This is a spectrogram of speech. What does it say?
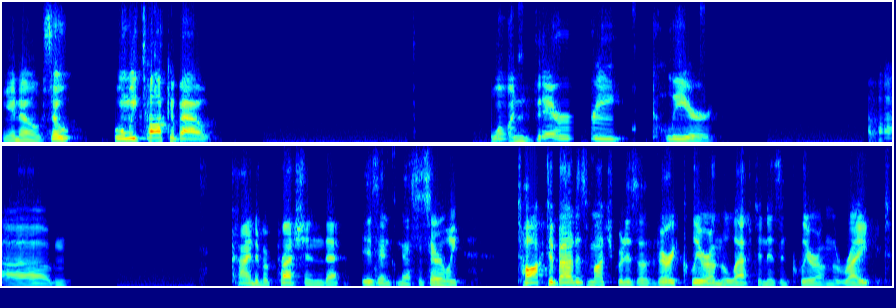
you know, so when we talk about one very clear um, kind of oppression that isn't necessarily talked about as much, but is very clear on the left and isn't clear on the right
